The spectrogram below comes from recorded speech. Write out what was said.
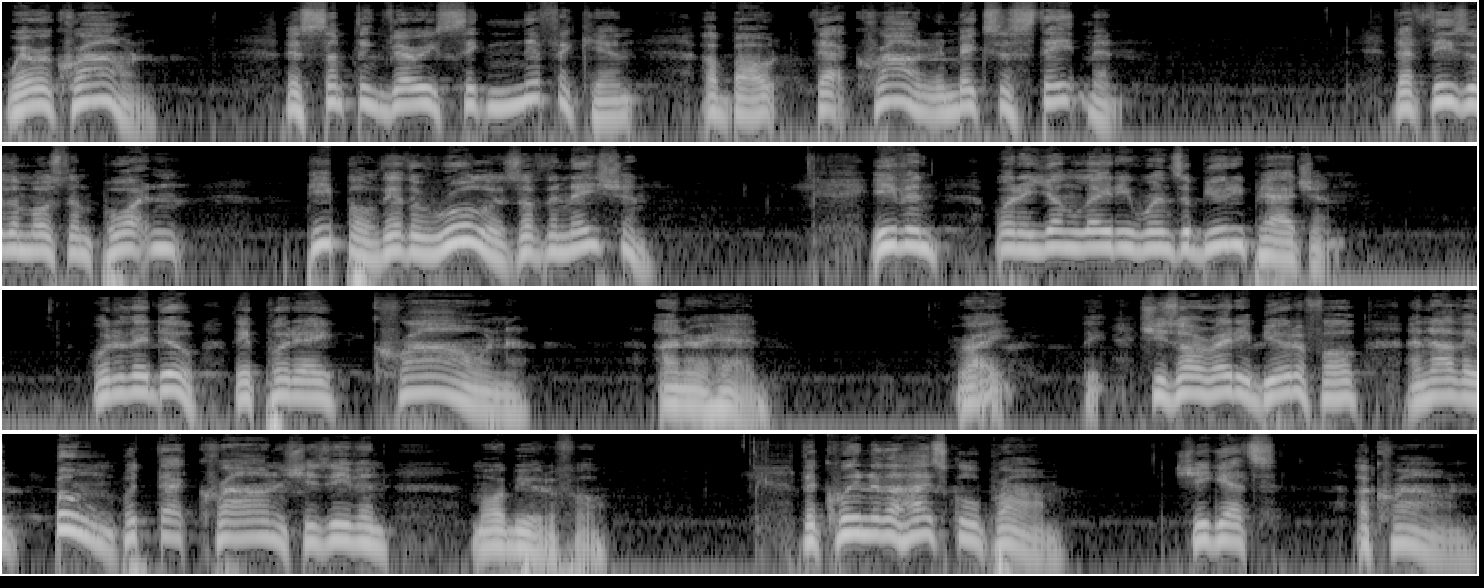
wear a crown. There's something very significant about that crown. It makes a statement that these are the most important people. They're the rulers of the nation. Even when a young lady wins a beauty pageant, what do they do? They put a crown on her head, right? She's already beautiful, and now they, boom, put that crown, and she's even more beautiful. The queen of the high school prom, she gets a crown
